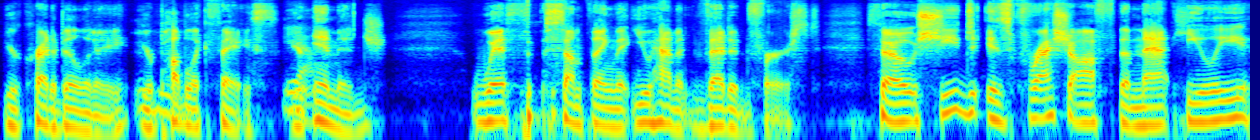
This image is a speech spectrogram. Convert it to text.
your credibility, your public face, your Mm-hmm. Image with something that you haven't vetted first. So she d- is fresh off the Matt Healy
